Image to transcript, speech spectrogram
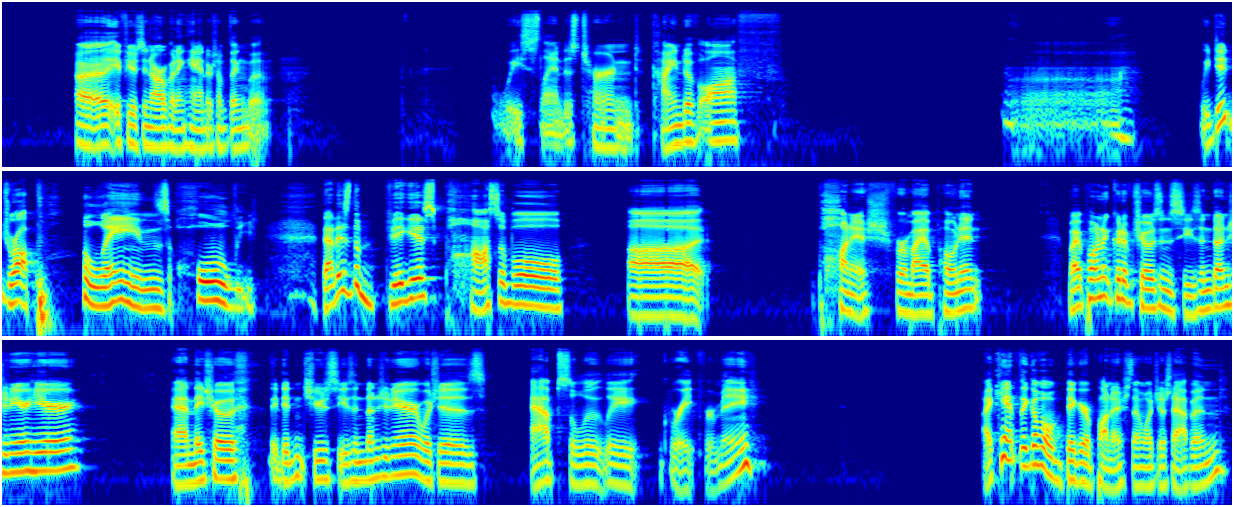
uh, if you're in our opening hand or something, but Wasteland is turned kind of off. Uh, we did drop lanes. Holy. That is the biggest possible uh punish for my opponent. My opponent could have chosen Seasoned Dungeoneer here, and they chose they didn't choose Seasoned Dungeoneer, which is absolutely great for me. I can't think of a bigger punish than what just happened.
